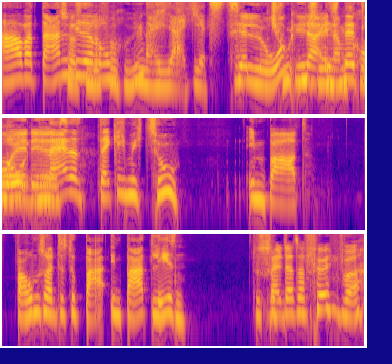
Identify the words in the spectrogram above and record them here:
Aber dann da wiederum. Naja, jetzt. Ja logisch, wenn ist nicht logisch. Nein, da decke ich mich zu. Im Bad. Warum solltest du ba im Bad lesen? Du Weil da der Föhn war.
